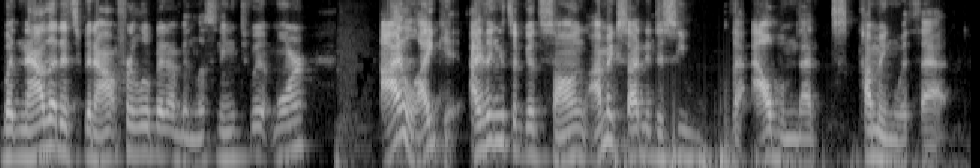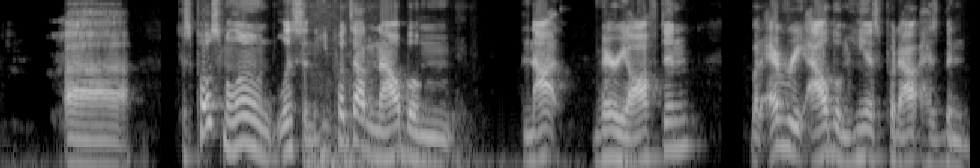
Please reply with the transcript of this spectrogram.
But now that it's been out for a little bit, I've been listening to it more. I like it. I think it's a good song. I'm excited to see the album that's coming with that. Uh, because Post Malone, listen, he puts out an album not very often, but every album he has put out has been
